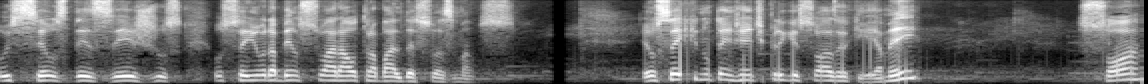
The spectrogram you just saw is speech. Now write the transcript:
os seus desejos. O Senhor abençoará o trabalho das suas mãos. Eu sei que não tem gente preguiçosa aqui, amém? Só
